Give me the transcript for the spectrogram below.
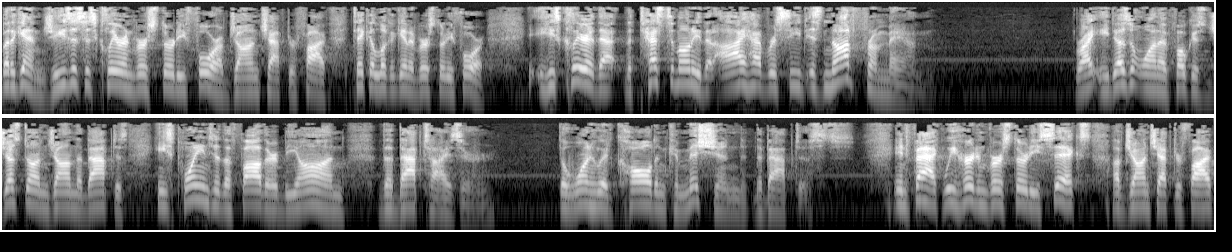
But again, Jesus is clear in verse 34 of John chapter 5. Take a look again at verse 34. He's clear that the testimony that I have received is not from man. Right? He doesn't want to focus just on John the Baptist. He's pointing to the Father beyond the baptizer, the one who had called and commissioned the Baptists. In fact, we heard in verse 36 of John chapter 5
